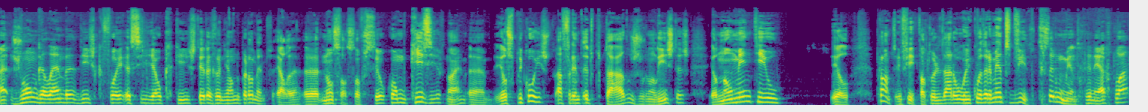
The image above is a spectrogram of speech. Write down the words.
é? João Galamba diz que foi a CEO que quis ter a reunião no Parlamento. Ela uh, não só se ofereceu, como quis ir. Não é? Uh, ele explicou isto à frente a deputados, jornalistas. Ele não mentiu. Ele, pronto, enfim, faltou-lhe dar o enquadramento devido. Terceiro momento, René Artois,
